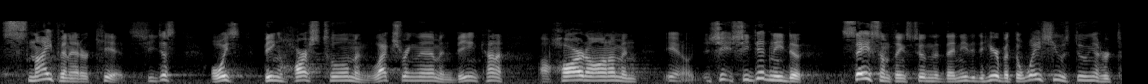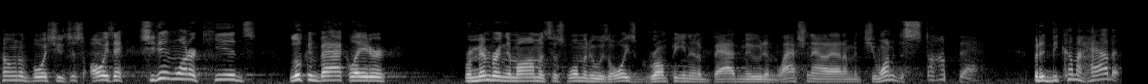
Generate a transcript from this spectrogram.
sniping at her kids. She just always being harsh to them and lecturing them and being kind of uh, hard on them. And, you know, she, she did need to say some things to them that they needed to hear, but the way she was doing it, her tone of voice, she was just always, she didn't want her kids looking back later, remembering their mom as this woman who was always grumpy and in a bad mood and lashing out at them, and she wanted to stop that. But it had become a habit.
